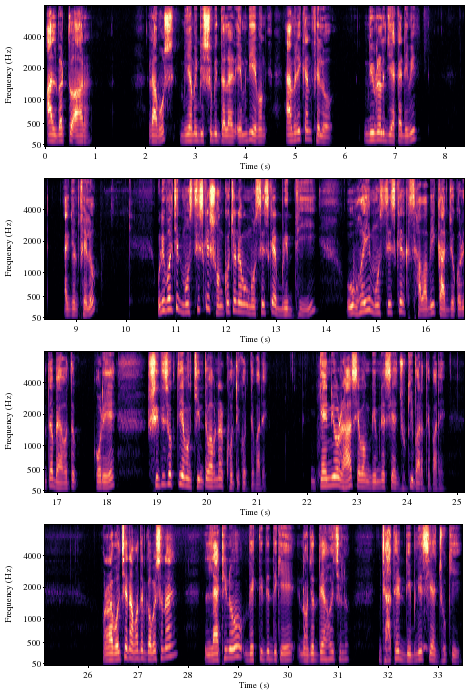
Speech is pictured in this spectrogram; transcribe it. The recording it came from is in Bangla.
আলবার্তো আর রামোস, মিয়ামি বিশ্ববিদ্যালয়ের এমডি এবং আমেরিকান ফেলো নিউরোলজি একাডেমির একজন ফেলো উনি বলছেন, মস্তিষ্কের সংকোচন এবং মস্তিষ্কের বৃদ্ধি উভয়ই মস্তিষ্কের স্বাভাবিক কার্যকারিতা ব্যাহত করে স্মৃতিশক্তি এবং চিন্তাভাবনার ক্ষতি করতে পারে। জ্ঞানীয় হ্রাস এবং ডিমনেসিয়ার ঝুঁকি বাড়াতে পারে। ওনারা বলছেন, আমাদের গবেষণায় ল্যাটিনো ব্যক্তিদের দিকে নজর দেওয়া হয়েছিল। যাদের ডিমনেসিয়ার ঝুঁকি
